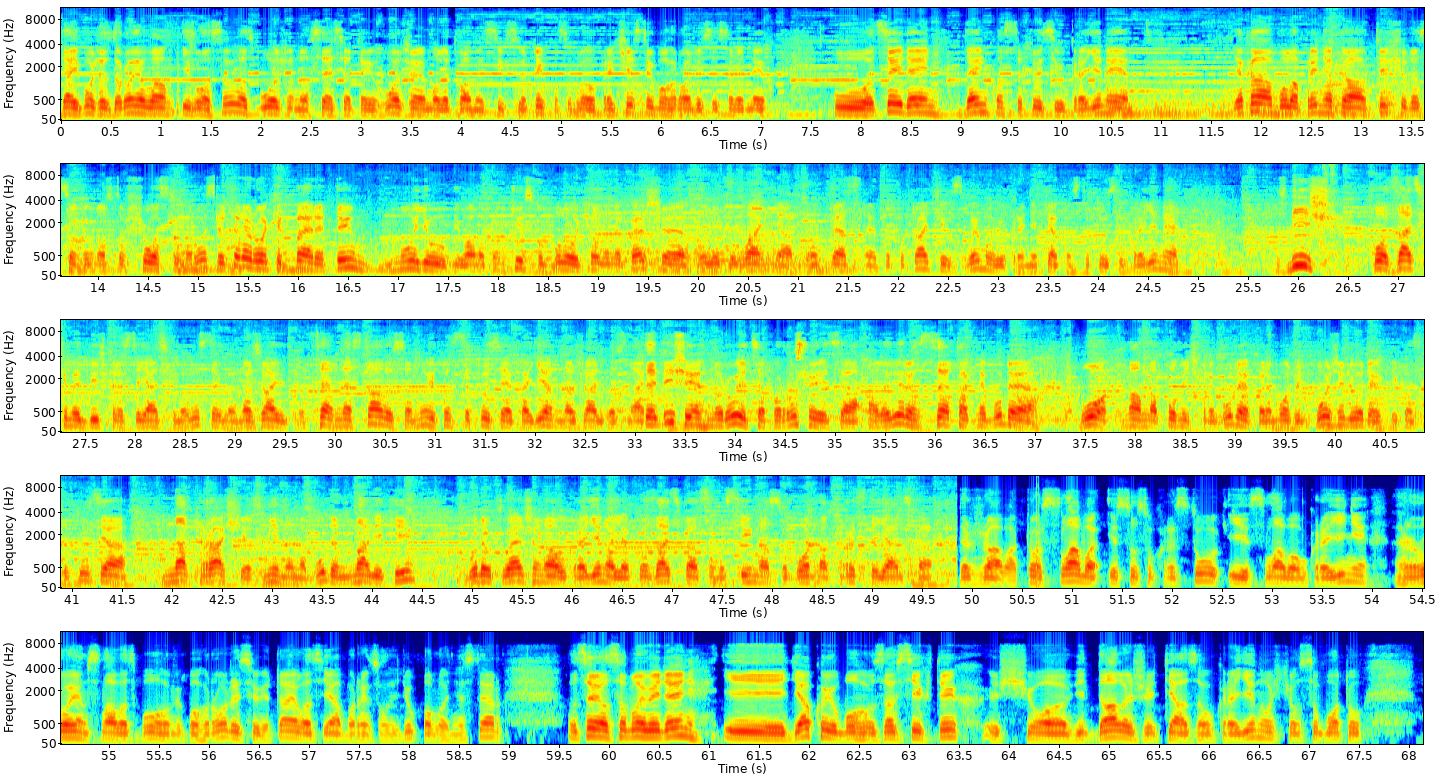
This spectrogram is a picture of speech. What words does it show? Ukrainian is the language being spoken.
Дай Боже здоров'я вам і благослови вас Боже на все святе і Боже, молитвами всіх святих, особливо пречистої Богородиці серед них. У цей день, День Конституції України, яка була прийнята в 1996 році. Чотири роки перед тим мною в Івано-Франківську було очолене перше голодування протестних депутатів з вимогою прийняття Конституції України з козацькими, більш християнськими вустами. На жаль, це не сталося. Ну і конституція, яка є, на жаль, ви знаєте. Це більше ігнорується, порушується, але віримо, це так не буде. Бог нам на поміч прибуде, переможуть Божі люди, і конституція на краще змінена буде на віки. Буде утверджена Україна як козацька самостійна соборна християнська держава. Тож слава Ісусу Христу і слава Україні! Героям слава з Богом і Богородицю! Вітаю вас! Я Борис Голодюк, Павло Дністер. У цей особливий день і дякую Богу за всіх тих, що віддали життя за Україну, що в суботу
